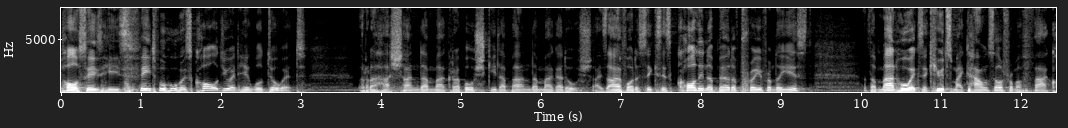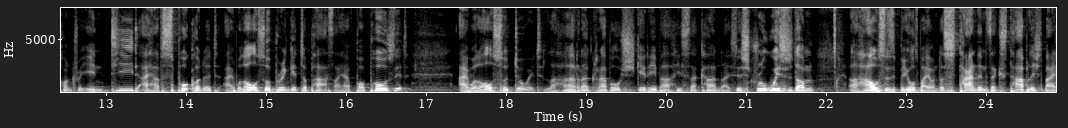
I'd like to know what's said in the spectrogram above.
Paul says he is faithful who has called you and he will do it. Isaiah 46 is calling a bird of prey from the east. The man who executes my counsel from a far country. Indeed, I have spoken it. I will also bring it to pass. I have proposed it. I will also do it. It true wisdom, a house is built by understanding, is established by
